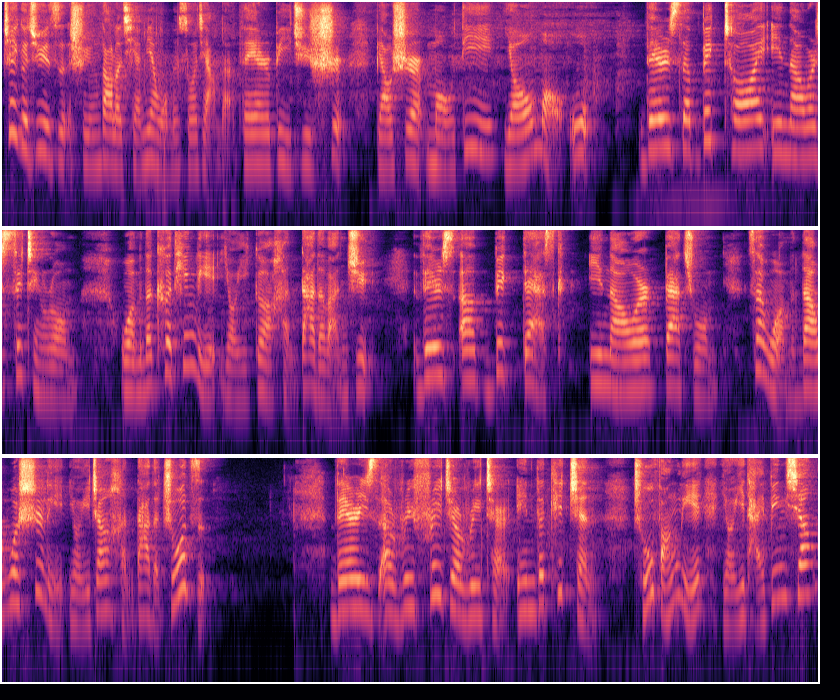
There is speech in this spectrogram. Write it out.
这个句子使用到了前面我们所讲的 there be 句式，表示某地有某物。There's a big toy in our sitting room. 我们的客厅里有一个很大的玩具。There's a big desk in our bedroom. 在我们的卧室里有一张很大的桌子。There is a refrigerator in the kitchen. 厨房里有一台冰箱。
